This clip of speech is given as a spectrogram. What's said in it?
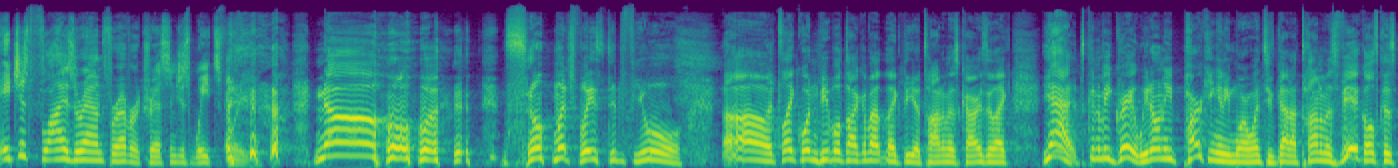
it just flies around forever, Chris, and just waits for you. No, so much wasted fuel. Oh, it's like when people talk about like the autonomous cars. They're like, "Yeah, it's gonna be great. We don't need parking anymore once you've got autonomous vehicles because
